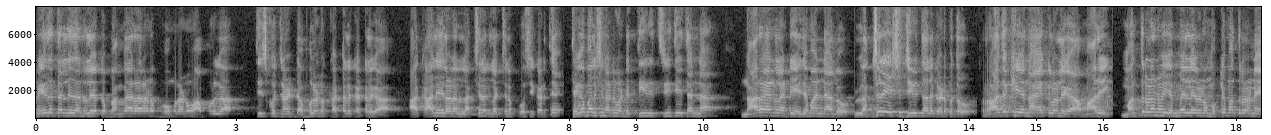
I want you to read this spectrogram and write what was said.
పేద తల్లిదండ్రుల యొక్క బంగారాలను భూములను అప్పులుగా తీసుకొచ్చిన డబ్బులను కట్టలు కట్టలుగా ఆ కాలేజీల లక్షలకు లక్షల పోసి కడితే తెగబలిసినటువంటి తీరి శ్రీ చైతన్య నారాయణ లాంటి యజమాన్యాలు లగ్జరియస్ జీవితాలు గడుపుతూ రాజకీయ నాయకులుగా మారి మంత్రులను ఎమ్మెల్యేలను ముఖ్యమంత్రులనే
